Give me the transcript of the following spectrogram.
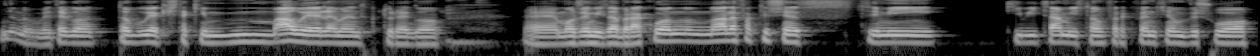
No, no mówię, tego, to był jakiś taki mały element, którego e, może mi zabrakło, no, no ale faktycznie z tymi kibicami, z tą frekwencją wyszło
